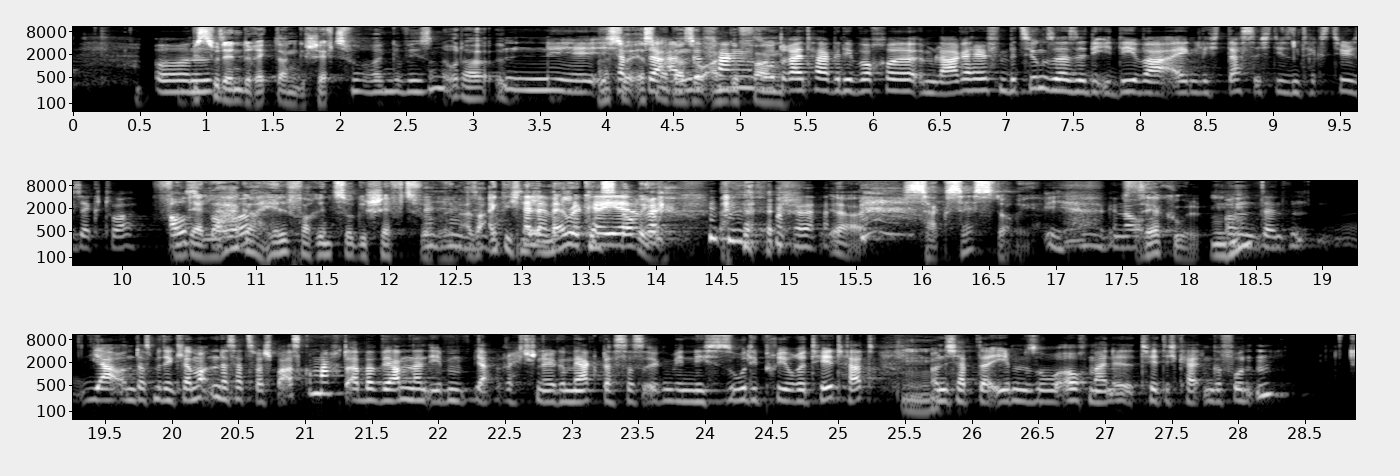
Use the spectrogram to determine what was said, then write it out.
Und Bist du denn direkt dann Geschäftsführerin gewesen oder? Äh, nee, ich habe da, angefangen, so angefangen, so drei Tage die Woche im Lager helfen, beziehungsweise die Idee war eigentlich, dass ich diesen Textilsektor Von ausbaue. der Lagerhelferin zur Geschäftsführerin, also eigentlich eine American Story. ja, Success Story. Ja, genau. Sehr cool. Mhm. Und dann ja, und das mit den Klamotten, das hat zwar Spaß gemacht, aber wir haben dann eben ja recht schnell gemerkt, dass das irgendwie nicht so die Priorität hat. Mhm. Und ich habe da eben so auch meine Tätigkeiten gefunden.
